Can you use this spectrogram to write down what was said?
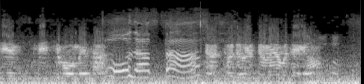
지금 75m. 오, 나왔다. 자, 조절 좀 해보세요.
